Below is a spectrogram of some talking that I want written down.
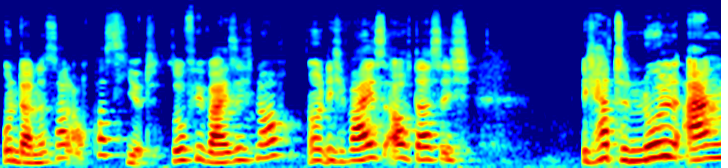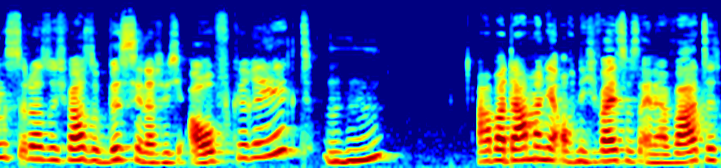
Und dann ist halt auch passiert. So viel weiß ich noch. Und ich weiß auch, dass ich. Ich hatte null Angst oder so. Ich war so ein bisschen natürlich aufgeregt. Mhm. Aber da man ja auch nicht weiß, was einen erwartet,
